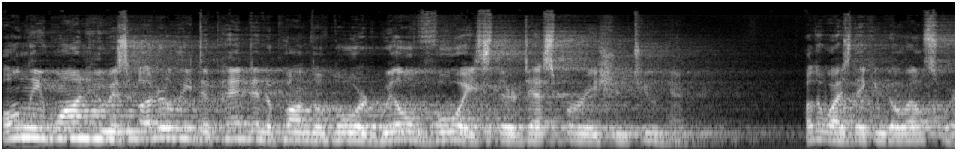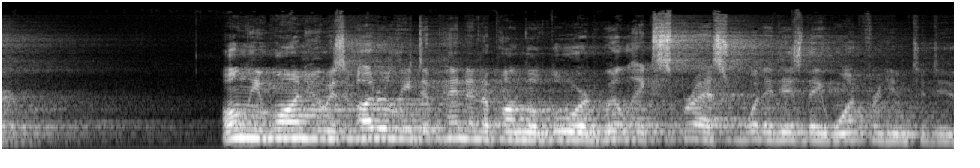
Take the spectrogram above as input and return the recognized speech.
Only one who is utterly dependent upon the Lord will voice their desperation to him. Otherwise, they can go elsewhere. Only one who is utterly dependent upon the Lord will express what it is they want for him to do.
